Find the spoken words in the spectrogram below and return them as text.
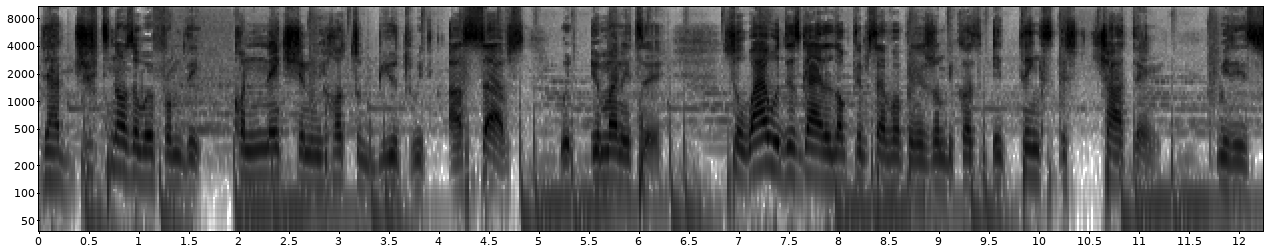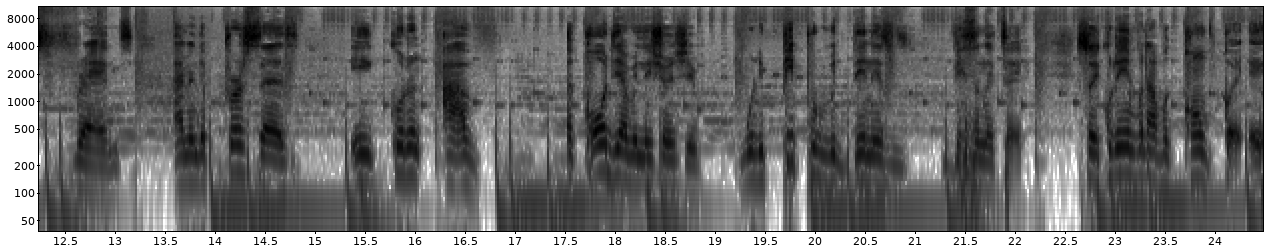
they are drifting us away from the connection we ought to build with ourselves, with humanity. So why would this guy lock himself up in his room? Because he thinks he's chatting with his friends, and in the process, he couldn't have a cordial relationship with the people within his vicinity. So he couldn't even have a, a,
